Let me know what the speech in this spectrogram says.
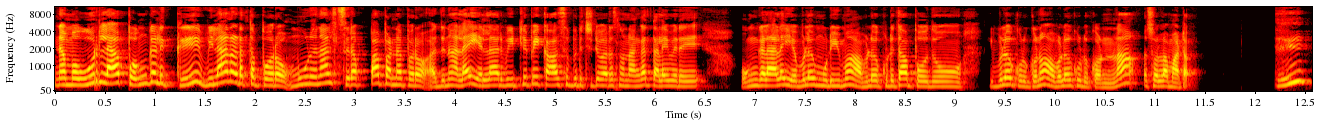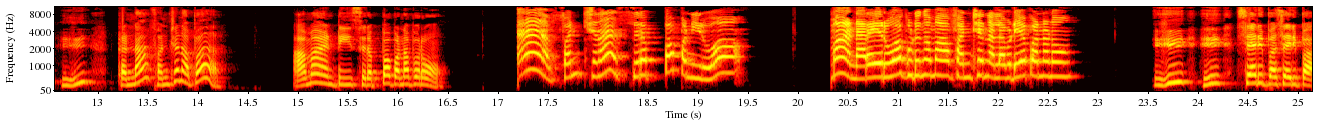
நம்ம ஊரில் பொங்கலுக்கு விழா நடத்த போகிறோம் மூணு நாள் சிறப்பாக பண்ண போகிறோம் அதனால எல்லார் வீட்லேயும் போய் காசு பிரிச்சுட்டு வர சொன்னாங்க தலைவர். உங்களால் எவ்வளோ முடியுமோ அவ்வளோ கொடுத்தா போதும். இவ்வளோ கொடுக்கணும் அவ்வளோ கொடுக்கணும்லாம் சொல்ல மாட்டோம். கண்ணா ஃபங்க்ஷனாப்பா ஆமாம் ஆண்டி. சிறப்பாக பண்ண போகிறோம் ஃபங்க்ஷனா சிறப்பா பண்ணிடுவோம் அம்மா நிறைய ரூபா கொடுங்கம்மா ஃபங்க்ஷன் நல்லபடியா பண்ணணும் சரிப்பா சரிப்பா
